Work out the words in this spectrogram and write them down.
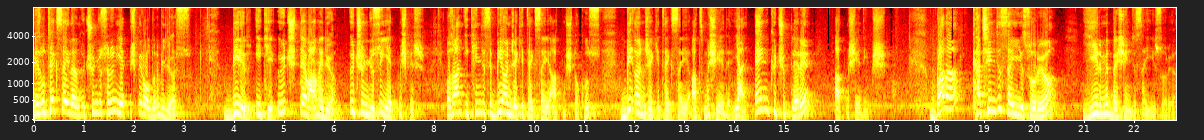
Biz bu tek sayıların üçüncüsünün 71 olduğunu biliyoruz. 1, 2, 3 devam ediyor. Üçüncüsü 71. O zaman ikincisi bir önceki tek sayı 69. Bir önceki tek sayı 67. Yani en küçükleri 67'ymiş. Bana kaçıncı sayıyı soruyor? 25. sayıyı soruyor.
